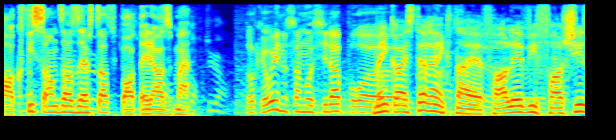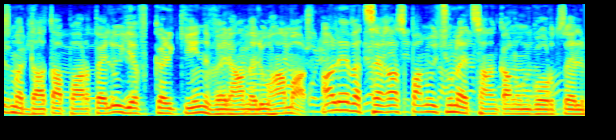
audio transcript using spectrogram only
Բաքվի սանձազերծած պատերազմը։ Մենք այստեղ ենք նաև Ալևի ֆաշիզմը դատապարտելու եւ կրկին վերհանելու համար։ Ալևը ցեղասպանություն է ցանկանում գործել։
